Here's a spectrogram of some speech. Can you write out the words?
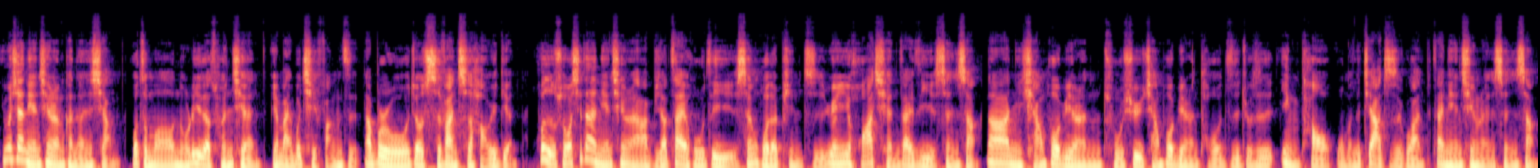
因为现在年轻人可能想，我怎么努力的存钱也买不起房子，那不如就吃饭吃好一点。或者说现在的年轻人啊，比较在乎自己生活的品质，愿意花钱在自己身上。那你强迫别人储蓄，强迫别人投资，就是硬套我们的价值观在年轻人身上。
